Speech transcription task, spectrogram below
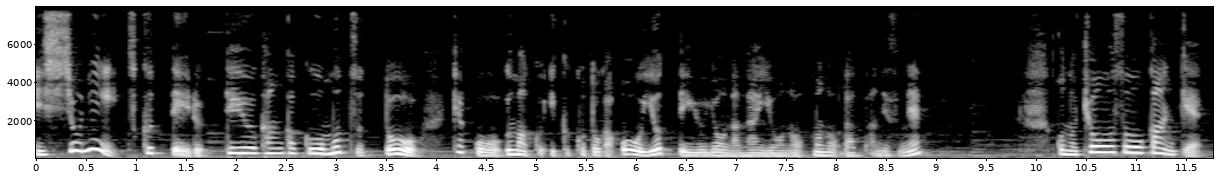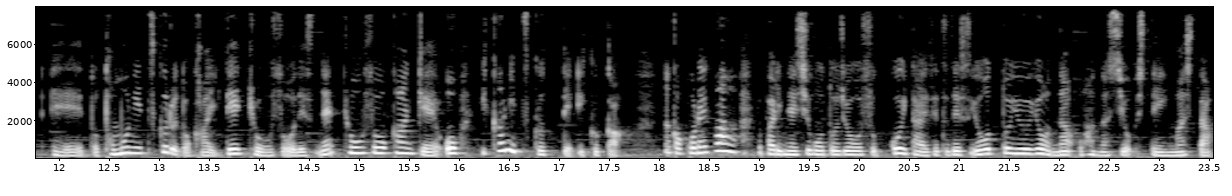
一緒に作っているっていう感覚を持つと結構うまくいくことが多いよっていうような内容のものだったんですね。この競争関係えーと、共に作ると書いて競争ですね競争関係をいかに作っていくかなんかこれがやっぱりね仕事上すっごい大切ですよというようなお話をしていました。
